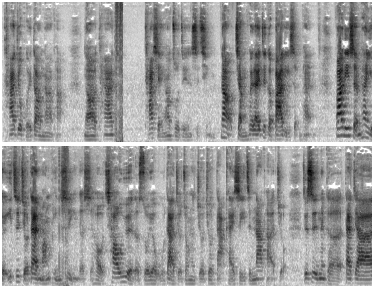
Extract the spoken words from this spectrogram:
他就回到纳帕，然后他他想要做这件事情。那讲回来，这个巴黎审判，巴黎审判有一支酒在盲瓶试饮的时候，超越了所有五大酒庄的酒，就打开是一支 Napa 的酒，就是那个大家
